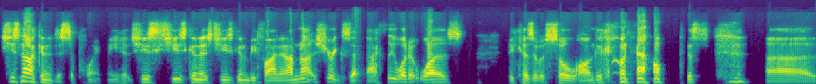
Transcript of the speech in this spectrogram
She's not going to disappoint me. She's she's gonna she's gonna be fine. And I'm not sure exactly what it was because it was so long ago now. This uh,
